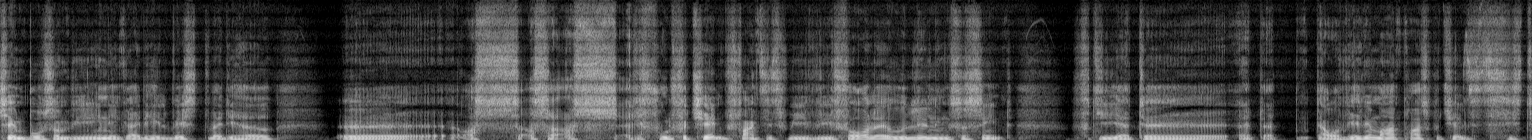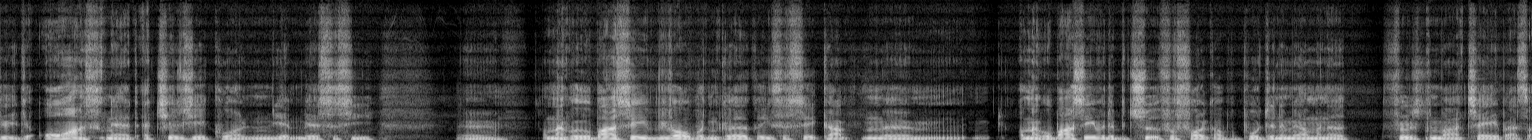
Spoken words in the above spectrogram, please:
tempo, som vi egentlig ikke rigtig helt vidste, hvad de havde. Øh, og, og, så, og så er det fuldt fortjent faktisk, vi, vi får lavet udligningen så sent. Fordi at, øh, at, at der var virkelig meget pres på Chelsea til sidst. Det er overraskende, at, at Chelsea ikke kunne holde den hjem, vil jeg så sige. Øh, og man kunne jo bare se, vi var jo på den glade gris at se kampen, øh, og man kunne bare se, hvad det betød for folk, apropos det med, om man havde følelsen var at tabe. Altså,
